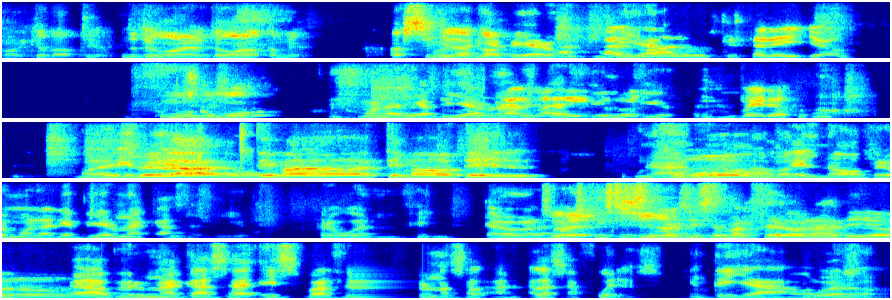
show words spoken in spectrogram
Ay, qué raro, tío. Yo tengo ganas, tengo ganas también. Así que ya Molaría pillar, un- Calmados, que estaré yo. ¿Cómo, cómo? molaría pillar una habitación, tío. Pero Molaría Es verdad, tema, tema hotel. Una, Ah, hotel vale. no, pero molaría pillar una casa, tío. Pero bueno, en fin, ya lo Sí. que si se si es en Barcelona, tío, no. Ah, pero una casa es Barcelona a, a las afueras, en Tellá o. Bueno.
